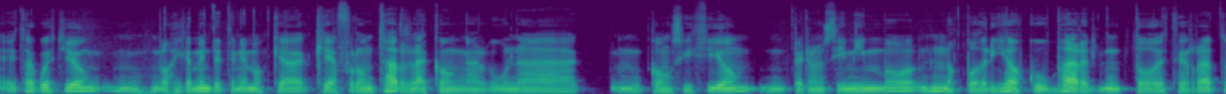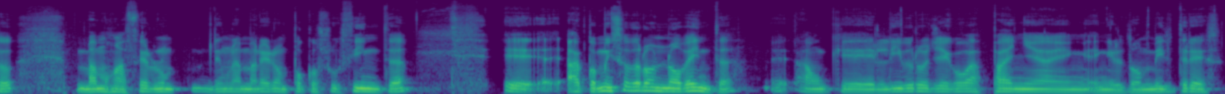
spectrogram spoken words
Esta cuestión, lógicamente, tenemos que, afrontarla con alguna mm, concisión, pero en sí mismo nos podría ocupar todo este rato. Vamos a hacerlo de una manera un poco sucinta. Eh, a comienzos de los 90, eh, aunque el libro llegó a España en, en, el 2003,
